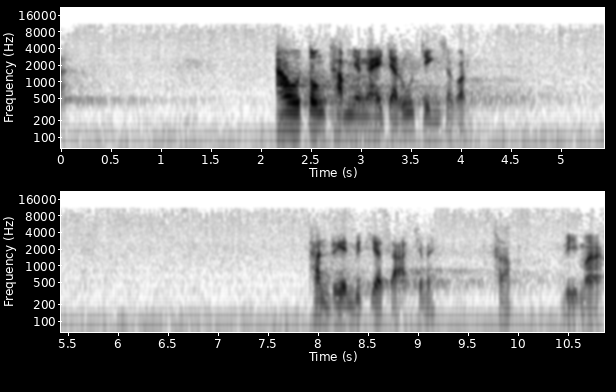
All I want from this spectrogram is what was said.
ละ เอาตรงทำยังไงจะรู้จริงซะก่อน ท่านเรียนวิทยาศาสตร์ใช่ไหมครับ ดีมาก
